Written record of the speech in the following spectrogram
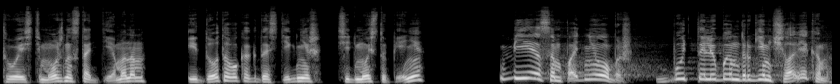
То есть можно стать демоном и до того, как достигнешь седьмой ступени? Бесом поднебыш. Будь ты любым другим человеком,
